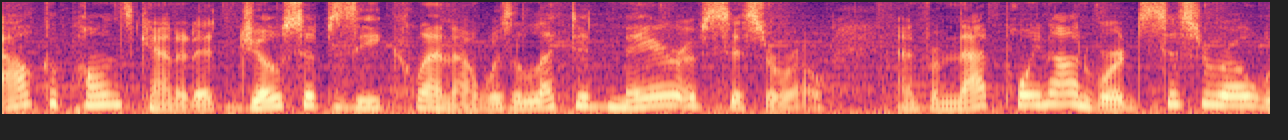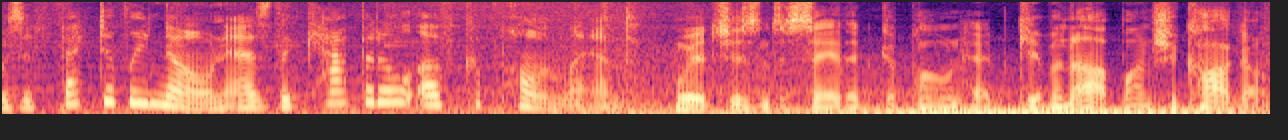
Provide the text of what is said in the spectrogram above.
Al Capone's candidate, Joseph Z. Klenha, was elected mayor of Cicero, and from that point onward, Cicero was effectively known as the capital of Capone land. Which isn't to say that Capone had given up on Chicago.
